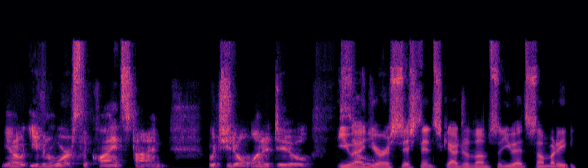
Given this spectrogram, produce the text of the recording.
you know, even worse, the client's time which you don't want to do. You so, had your assistant schedule them, so you had somebody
